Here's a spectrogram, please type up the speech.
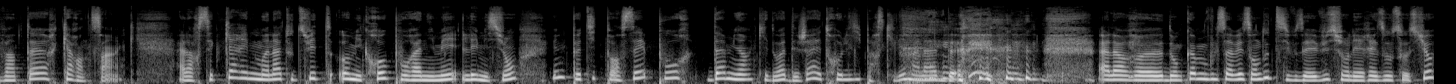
20h45. Alors c'est Karine Mona tout de suite au micro pour animer l'émission. Une petite pensée pour Damien qui doit déjà être au lit parce qu'il est malade. Alors euh, donc comme vous le savez sans doute si vous avez vu sur les réseaux sociaux,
